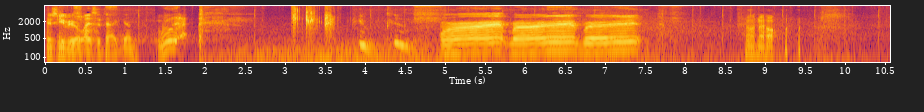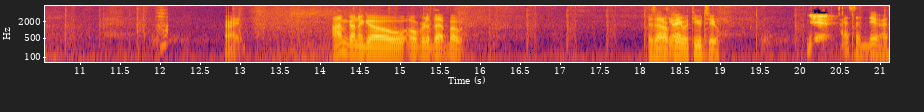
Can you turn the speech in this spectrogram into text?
Just give you a laser tag gun. Ooh. Oh no. Alright. I'm gonna go over to that boat. Is that Do okay it. with you two? Yeah. I said do it.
